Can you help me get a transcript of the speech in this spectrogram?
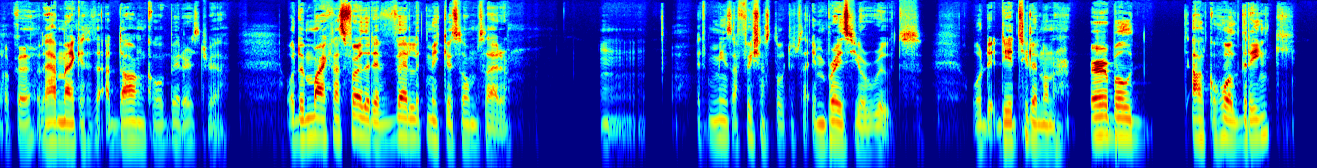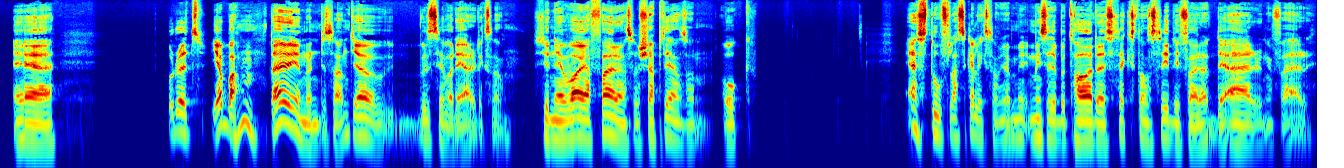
Okay. Och det här märket heter Adanko Bitters tror jag. Och de marknadsförde det väldigt mycket som så här, mm, jag minns affischen stod typ så här, Embrace your roots. Och det, det är tydligen någon herbal alkoholdrink. Eh, och du vet, jag bara, hm, det här är ändå intressant, jag vill se vad det är. Liksom. Så när jag var i affären så köpte jag en sån. Och en stor flaska liksom. Jag minns att jag betalade 16 cedi för den. Det är ungefär,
